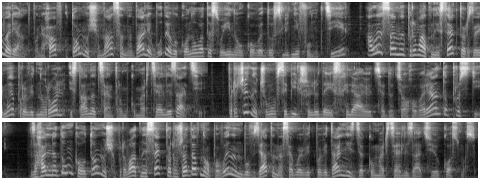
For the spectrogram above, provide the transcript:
варіант полягав у тому, що НАСА надалі буде виконувати свої науково-дослідні функції, але саме приватний сектор займе провідну роль і стане центром комерціалізації. Причини, чому все більше людей схиляються до цього варіанту, прості. Загальна думка у тому, що приватний сектор вже давно повинен був взяти на себе відповідальність за комерціалізацію космосу.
